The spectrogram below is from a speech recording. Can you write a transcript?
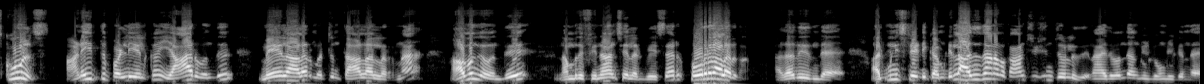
ஸ்கூல்ஸ் அனைத்து பள்ளிகளுக்கும் யார் வந்து மேலாளர் மற்றும் தாளாளர்னா அவங்க வந்து நமது ஃபினான்சியல் அட்வைசர் பொருளாளர் தான். அதாவது இந்த அட்மினிஸ்ட்ரேட்டிவ் கமிட்டியில் அதுதான் நம்ம கான்ஸ்டியூஷன் சொல்லுது. நான் இது வந்து உங்களுக்கு உங்களுக்கு இந்த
